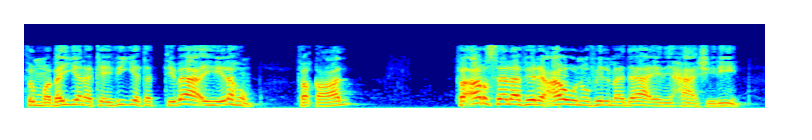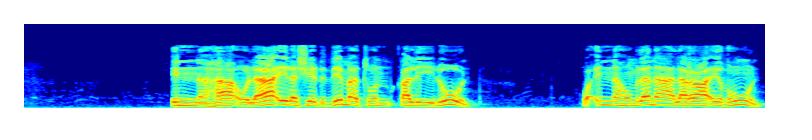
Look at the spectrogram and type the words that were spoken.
ثم بين كيفية اتباعه لهم فقال فأرسل فرعون في المدائن حاشرين. إن هؤلاء لشرذمة قليلون وإنهم لنا لغائظون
